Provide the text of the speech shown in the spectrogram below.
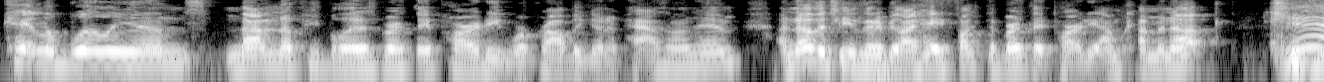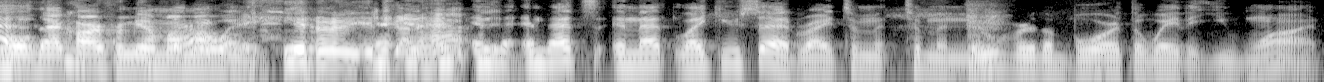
Caleb Williams, not enough people at his birthday party. We're probably going to pass on him. Another team's going to be like, "Hey, fuck the birthday party. I'm coming up yeah. hold that card for me. I'm on my way. You know, it's going to happen. And, and, that's and that, like you said, right to to maneuver the board the way that you want.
